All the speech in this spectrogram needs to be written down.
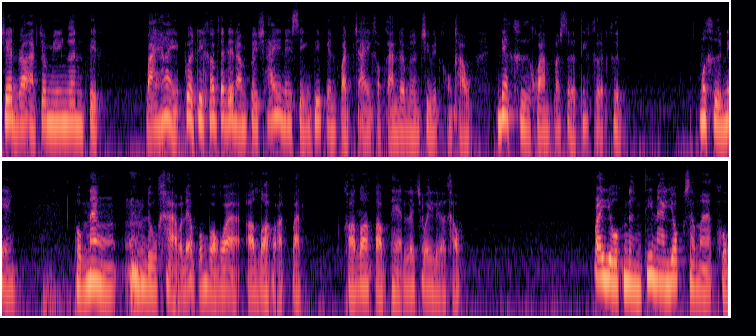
เช่นเราอาจจะมีเงินติด ไปให้เพื่อที่เขาจะได้นำไปใช้ในสิ่งที่เป็นปัจจัยกับการดำเนินชีวิตของเขา เนี่ยคือความประเสริฐที่เกิดขึ้น เมื่อคืนนี่เอง ผมนั่งดูข่าวแล้วผมบอกว่าอัลลอฮฺอักบัดขอรอตอบแทนและช่วยเหลือเขา ประโยคหนึ่งที่นายกสมาคม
